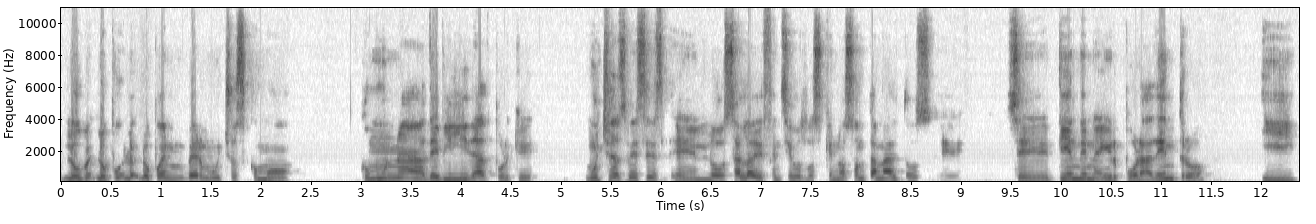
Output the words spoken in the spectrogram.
lo, lo, pueden ver muchos como, como una debilidad, porque muchas veces en los ala defensivos, los que no son tan altos, eh, se tienden a ir por adentro y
